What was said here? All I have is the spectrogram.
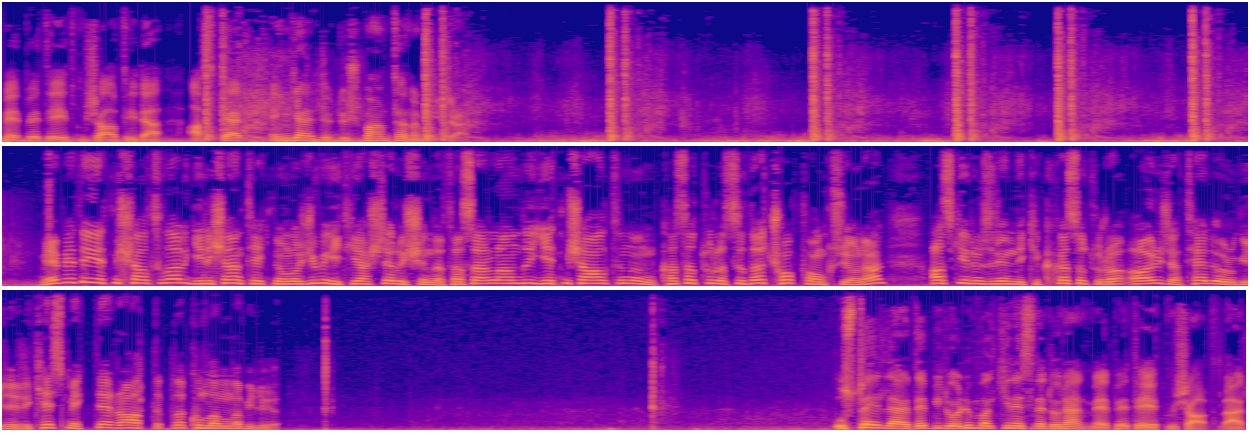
MPT-76 ile asker engel ve düşman tanımayacak. MPT-76'lar gelişen teknoloji ve ihtiyaçlar ışığında tasarlandı. 76'nın kasaturası da çok fonksiyonel. Askerimizin elindeki kasatura ayrıca tel örgüleri kesmekte rahatlıkla kullanılabiliyor. Usta ellerde bir ölüm makinesine dönen MPT-76'lar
